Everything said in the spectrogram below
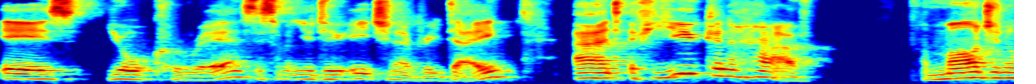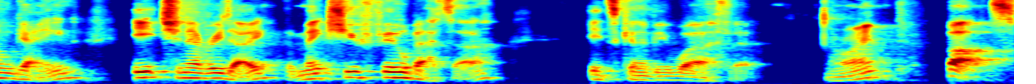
is your career. This is something you do each and every day. And if you can have a marginal gain each and every day that makes you feel better, it's going to be worth it. All right. But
